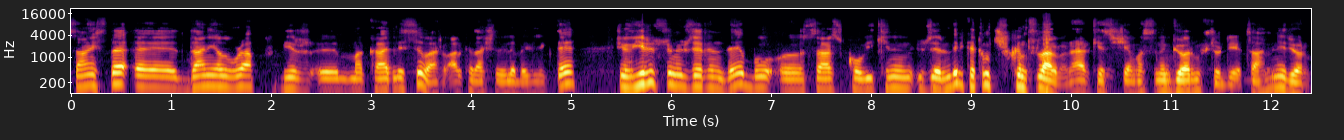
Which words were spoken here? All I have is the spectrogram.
Science'da e, Daniel Rapp bir e, makalesi var arkadaşlarıyla birlikte. Şimdi virüsün üzerinde bu e, SARS-CoV-2'nin üzerinde bir takım çıkıntılar var. Herkes şemasını görmüştür diye tahmin ediyorum.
